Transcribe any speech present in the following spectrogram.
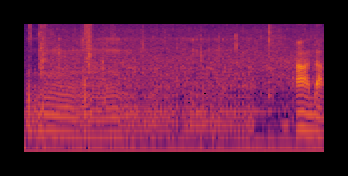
Mm. A, da.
